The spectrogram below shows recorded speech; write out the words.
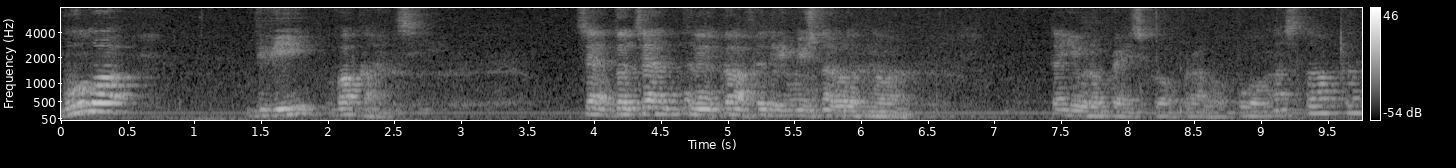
було дві вакансії. Це доцент кафедри міжнародного та європейського права повна ставка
